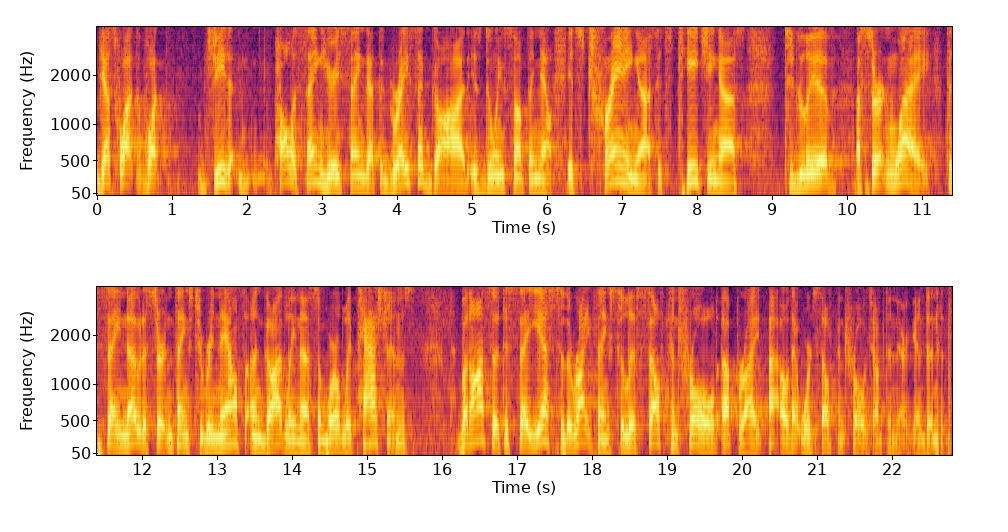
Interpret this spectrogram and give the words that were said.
guess what? What Jesus, Paul is saying here, he's saying that the grace of God is doing something now. It's training us. It's teaching us to live a certain way, to say no to certain things, to renounce ungodliness and worldly passions, but also to say yes to the right things, to live self controlled, upright. oh, that word self control jumped in there again, didn't it?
